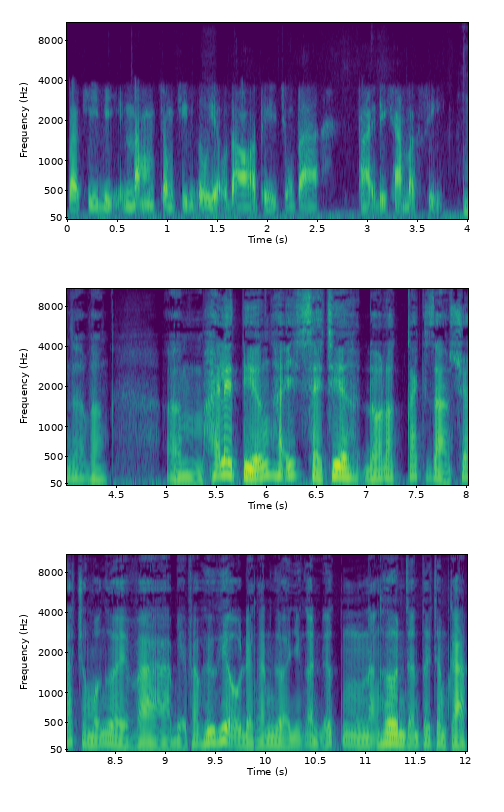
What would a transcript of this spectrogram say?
và khi bị năm trong chín dấu hiệu đó thì chúng ta phải đi khám bác sĩ. Dạ vâng. Um, hãy lên tiếng, hãy sẻ chia, đó là cách giảm stress cho mỗi người và biện pháp hữu hiệu để ngăn ngừa những ẩn ức nặng hơn dẫn tới trầm cảm.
